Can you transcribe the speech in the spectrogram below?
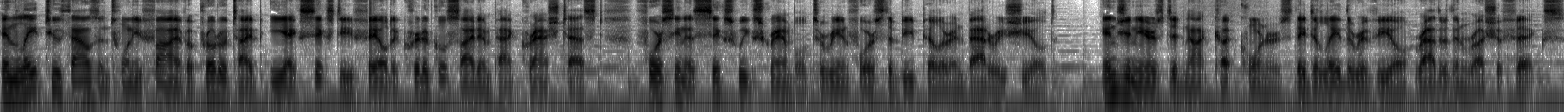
In late 2025, a prototype EX60 failed a critical side impact crash test, forcing a six-week scramble to reinforce the B-pillar and battery shield. Engineers did not cut corners, they delayed the reveal rather than rush a fix.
